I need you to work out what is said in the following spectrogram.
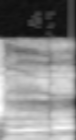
bacciare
